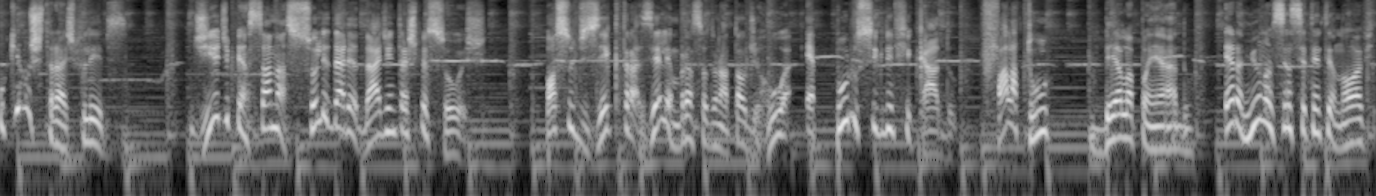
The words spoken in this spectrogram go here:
O que nos traz, Felips? Dia de pensar na solidariedade entre as pessoas. Posso dizer que trazer a lembrança do Natal de rua é puro significado. Fala tu! Belo apanhado. Era 1979,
